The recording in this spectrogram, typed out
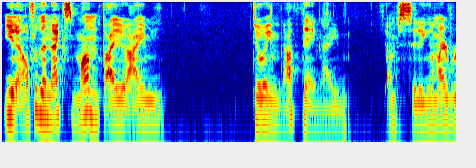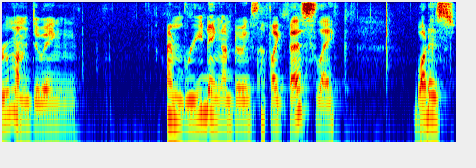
You know, for the next month I I'm doing nothing. I I'm sitting in my room, I'm doing I'm reading, I'm doing stuff like this. Like what is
